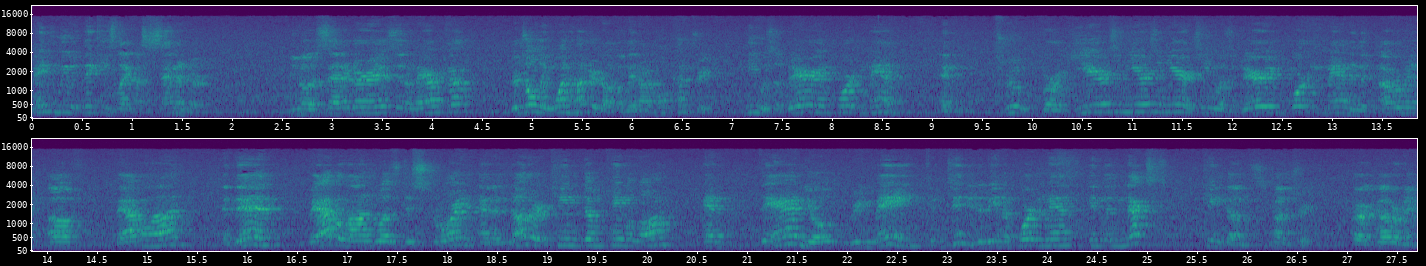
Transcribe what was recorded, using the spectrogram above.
Maybe we would think he's like a senator. You know what a senator is in America? There's only 100 of them in our whole country. He was a very important man. And through, for years and years and years, he was a very important man in the government of Babylon. And then Babylon was destroyed and another kingdom came along and Daniel remained, continued to be an important man in the next kingdom's country or government.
